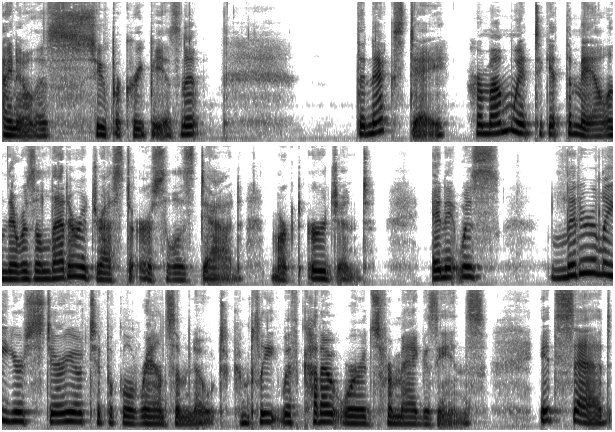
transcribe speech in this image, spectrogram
I know, that's super creepy, isn't it? The next day, her mom went to get the mail, and there was a letter addressed to Ursula's dad, marked urgent. And it was literally your stereotypical ransom note, complete with cutout words from magazines. It said,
